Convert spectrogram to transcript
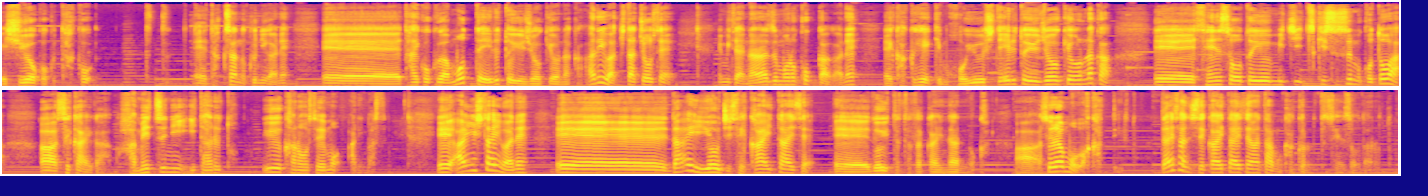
ー、主要国たこ、えー、たくさんの国がね、え、大国が持っているという状況の中、あるいは北朝鮮、みたいなならず者国家がね、核兵器も保有しているという状況の中、えー、戦争という道突き進むことは、あ世界が破滅に至るという可能性もあります。えー、アインシュタインはね、えー、第4次世界大戦、えー、どういった戦いになるのか、あそれはもう分かっていると。第3次世界大戦は多分核の戦争だろうと。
